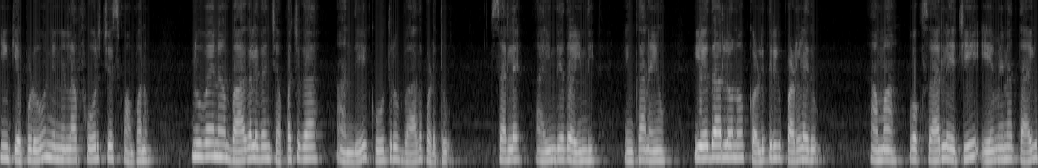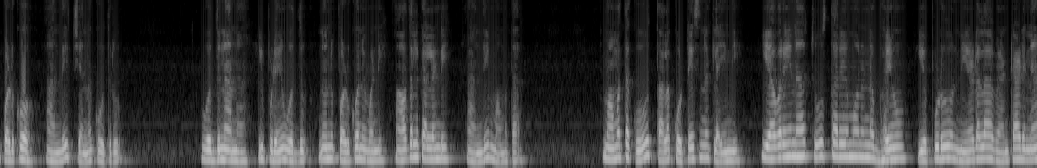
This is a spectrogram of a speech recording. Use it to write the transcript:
ఇంకెప్పుడు నిన్నలా ఫోర్స్ చేసి పంపను నువ్వైనా బాగలేదని చెప్పచ్చుగా అంది కూతురు బాధపడుతూ. సర్లే అయిందేదో అయింది. ఇంకా నయం. ఏ దారిలోనో కళ్ళు తిరిగి పడలేదు. అమ్మా ఒకసారి లేచి ఏమైనా తాగి పడుకో అంది చిన్న కూతురు. వద్దు నాన్న ఇప్పుడేం వద్దు. నన్ను పడుకోనివ్వండి అవతలకెళ్ళండి అంది మమత. మమతకు తల కొట్టేసినట్లయింది. ఎవరైనా చూస్తారేమోనన్న భయం ఎప్పుడూ నీడలా వెంటాడినా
